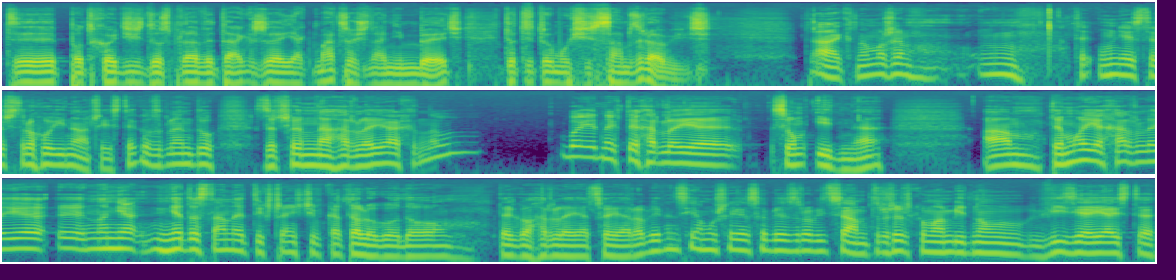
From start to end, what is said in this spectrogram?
ty podchodzisz do sprawy tak, że jak ma coś na nim być, to ty to musisz sam zrobić. Tak, no może mm, te, u mnie jest też trochę inaczej. Z tego względu zacząłem na Harley'ach, no bo jednak te Harley'e są inne. A te moje Harley'e, y, no nie, nie dostanę tych części w katalogu do tego Harley'a, co ja robię, więc ja muszę je sobie zrobić sam. Troszeczkę mam inną wizję. Ja jestem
